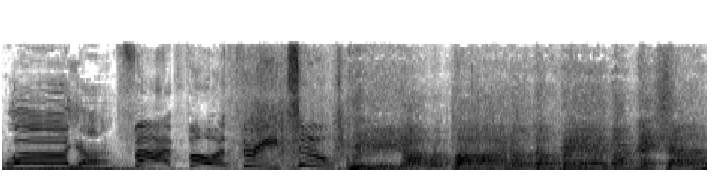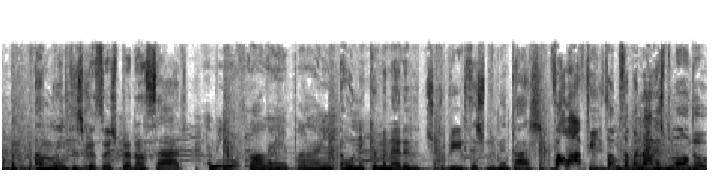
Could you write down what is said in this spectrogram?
Blaya! 5, 4, 3, 2... We are a part of the Rhythm Nation. Há muitas razões para dançar. A minha qual é, pai? A única maneira de descobrir é experimentar. Vá lá, filho, vamos abanar este mundo!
